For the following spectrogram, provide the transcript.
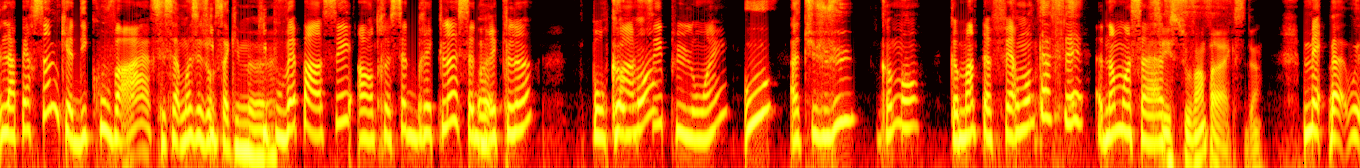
la personne qui a découvert C'est ça. Moi, c'est toujours ça qui me. qui pouvait passer entre cette brique-là et cette Ouais. brique-là pour Comment? passer plus loin. Où as-tu vu? Comment? Comment t'as fait? Comment t'as fait? Non, moi, ça. C'est souvent par accident. Mais Bah oui.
